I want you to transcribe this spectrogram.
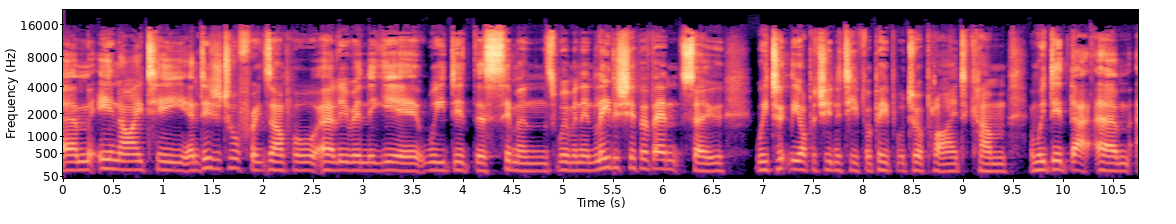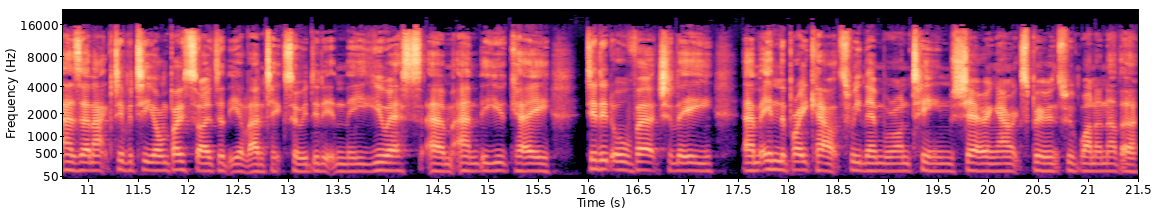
Um, in IT and digital, for example, earlier in the year, we did the Simmons Women in Leadership event. So we took the opportunity for people to apply to come, and we did that um, as an activity on both sides of the Atlantic. So we did it in the US um, and the UK did it all virtually. Um, in the breakouts, we then were on teams sharing our experience with one another.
